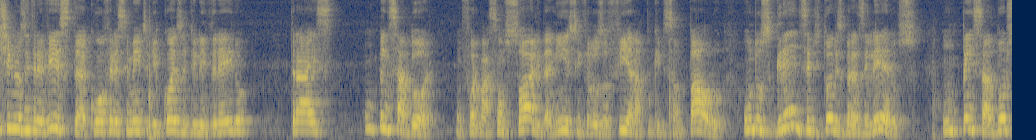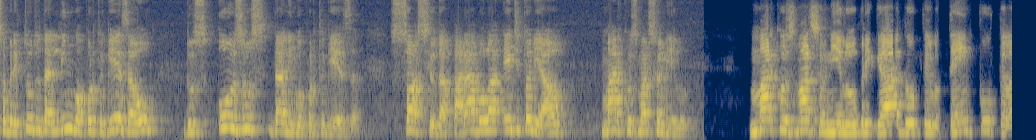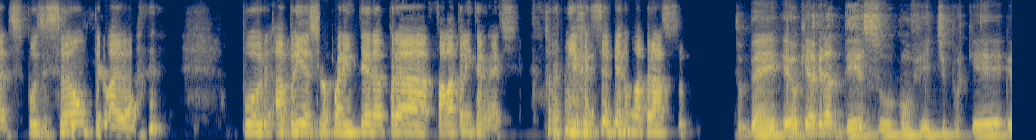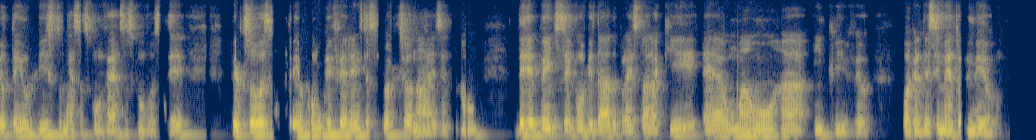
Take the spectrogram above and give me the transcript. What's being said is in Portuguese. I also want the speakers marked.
Speaker 1: Publish News Entrevista, com oferecimento de coisa de livreiro, traz um pensador com formação sólida nisso, em filosofia na PUC de São Paulo, um dos grandes editores brasileiros, um pensador, sobretudo, da língua portuguesa ou dos usos da língua portuguesa, sócio da Parábola Editorial, Marcos Marcionilo. Marcos Marcionilo, obrigado pelo tempo, pela disposição, pela por abrir a sua quarentena para falar pela internet, para me receber um abraço.
Speaker 2: Tudo bem, eu que agradeço o convite, porque eu tenho visto nessas conversas com você pessoas que tenho como referências profissionais. Então, de repente, ser convidado para estar aqui é uma honra incrível. O agradecimento é meu.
